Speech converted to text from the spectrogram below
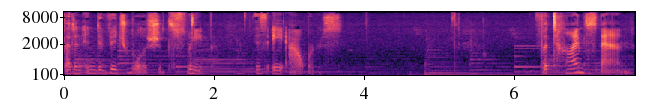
that an individual should sleep is eight hours. The time span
